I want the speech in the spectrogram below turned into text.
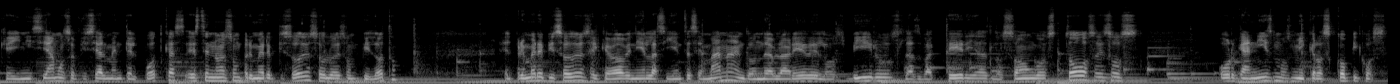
que iniciamos oficialmente el podcast. Este no es un primer episodio, solo es un piloto. El primer episodio es el que va a venir la siguiente semana, en donde hablaré de los virus, las bacterias, los hongos, todos esos organismos microscópicos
